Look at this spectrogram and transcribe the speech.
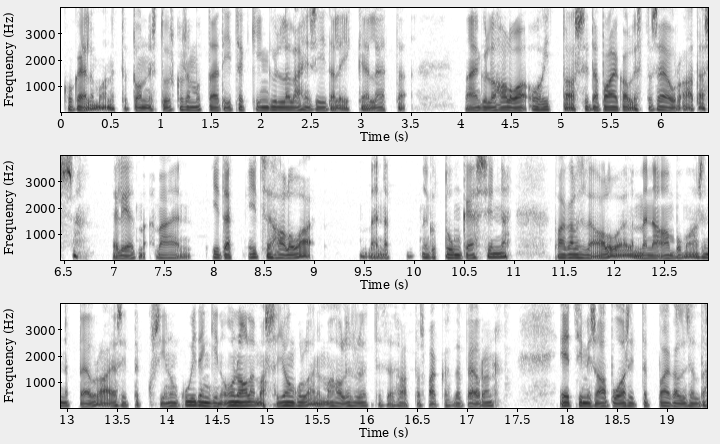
kokeilemaan, että onnistuisiko se, mutta että itsekin kyllä lähdin siitä liikkeelle, että mä en kyllä halua ohittaa sitä paikallista seuraa tässä. Eli että mä en itse halua mennä niin kuin tunkea sinne paikalliselle alueelle, mennä ampumaan sinne peuraa ja sitten kun siinä on kuitenkin on olemassa jonkunlainen mahdollisuus, että se saattaisi vaikka sitä peuran etsimisapua sitten paikalliselta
